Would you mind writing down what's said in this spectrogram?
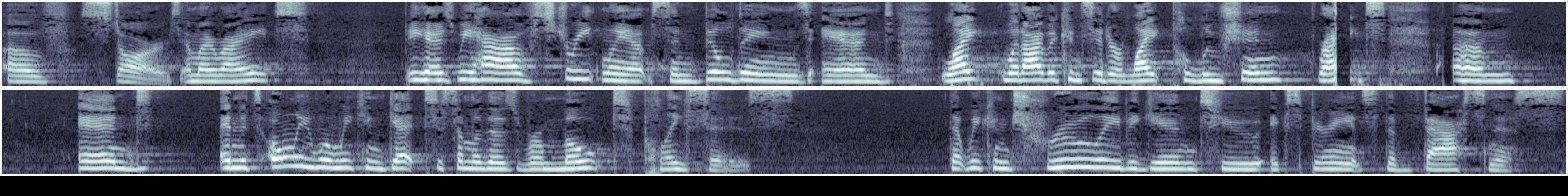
of stars. Am I right? Because we have street lamps and buildings and light, what I would consider light pollution, right? Um, and, and it's only when we can get to some of those remote places that we can truly begin to experience the vastness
